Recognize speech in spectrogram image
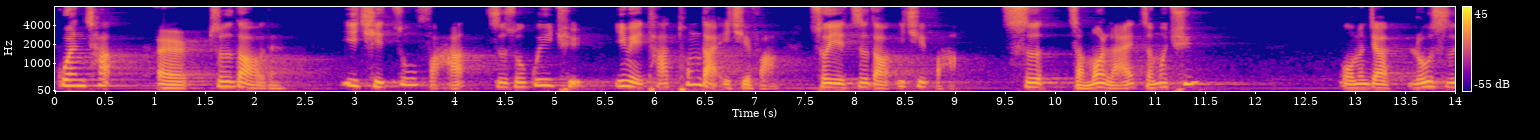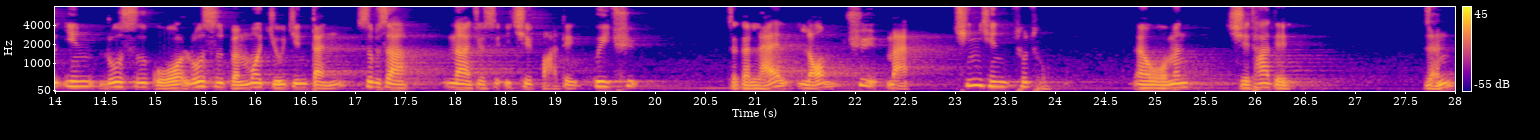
观察而知道的一切诸法之所归去，因为他通达一切法，所以知道一切法是怎么来、怎么去。我们叫如是因、如是果、如是本末究竟等，是不是啊？那就是一切法的归去。这个来龙去脉清清楚楚，那我们其他的人，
